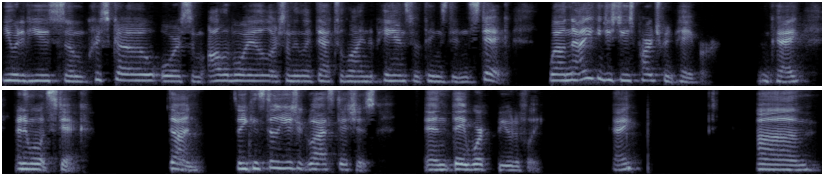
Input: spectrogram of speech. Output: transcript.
you would have used some Crisco or some olive oil or something like that to line the pan so things didn't stick. Well, now you can just use parchment paper, okay? And it won't stick. Done. So you can still use your glass dishes and they work beautifully, okay? Um,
